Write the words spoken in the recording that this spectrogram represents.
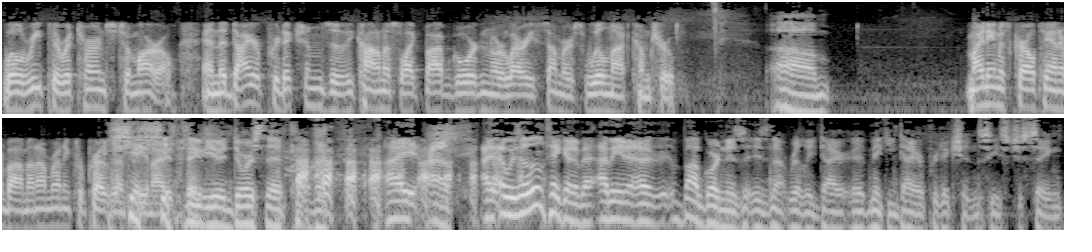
we'll reap the returns tomorrow. And the dire predictions of economists like Bob Gordon or Larry Summers will not come true. Um, my name is Carl Tannenbaum, and I'm running for president of the United States. You, you endorsed that comment. I, uh, I, I was a little taken aback. I mean, uh, Bob Gordon is is not really dire, uh, making dire predictions. He's just saying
